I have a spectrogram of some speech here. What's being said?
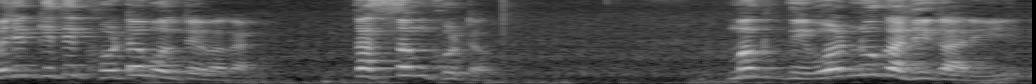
म्हणजे किती खोटं बोलतोय बघा. तत्सम खोटं. मग निवडणूक अधिकारी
